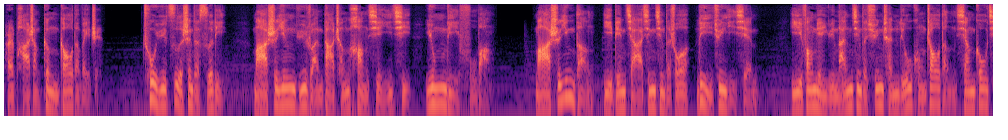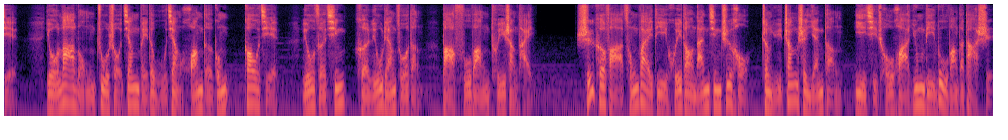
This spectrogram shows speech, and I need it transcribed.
而爬上更高的位置。出于自身的私利，马士英与阮大铖沆瀣一气，拥立福王。马士英等一边假惺惺地说立君以贤。一方面与南京的勋臣刘孔昭等相勾结，又拉拢驻守江北的武将黄德功、高杰、刘泽清和刘良佐等，把福王推上台。史可法从外地回到南京之后，正与张慎言等一起筹划拥立陆王的大事。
